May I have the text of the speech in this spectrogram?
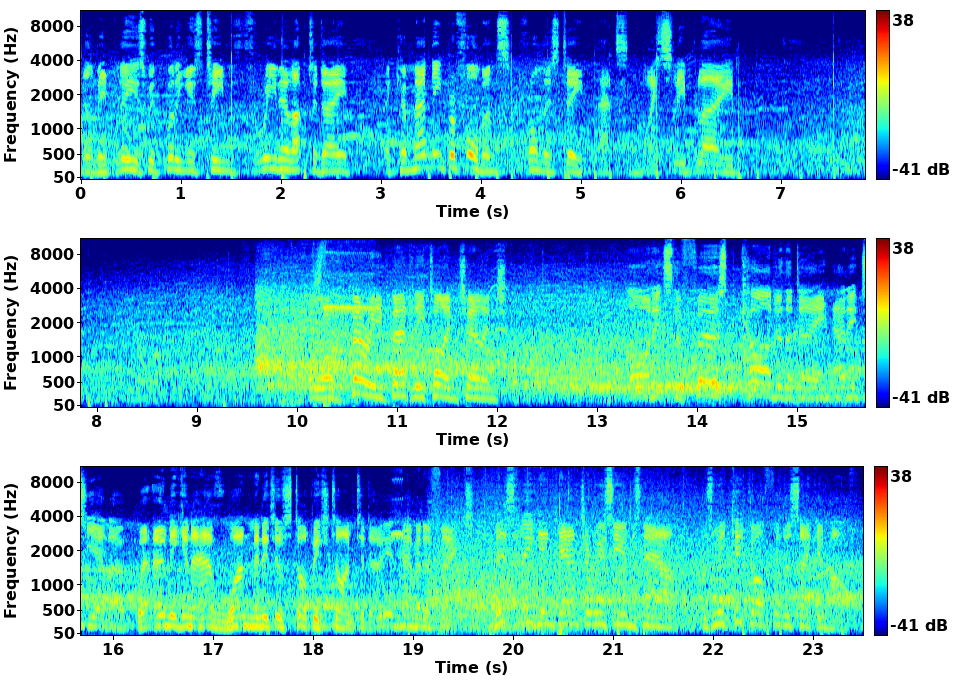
He'll be pleased with putting his team 3-0 up today. A commanding performance from this team. That's nicely played. Oh, a very badly timed challenge. It's the first card of the day, and it's yellow. We're only going to have one minute of stoppage time It today. didn't have an effect. This league encounter resumes now as we kick off for the second half.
